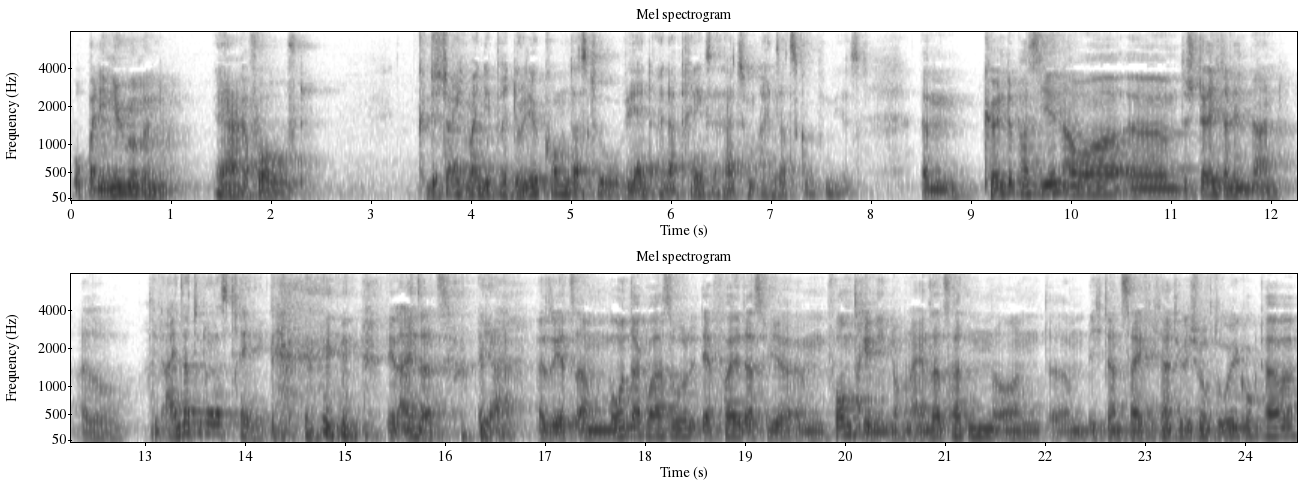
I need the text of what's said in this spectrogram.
auch bei den Jüngeren ja. hervorruft. Könntest du eigentlich mal in die Bredouille kommen, dass du während einer Trainingseinheit zum Einsatz gerufen wirst? Ähm, könnte passieren, aber ähm, das stelle ich dann hinten an. Also Den Einsatz oder das Training? Den Einsatz. Ja. Also jetzt am Montag war es so der Fall, dass wir ähm, vorm Training noch einen Einsatz hatten und ähm, ich dann zeitlich natürlich schon auf die Uhr geguckt habe.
